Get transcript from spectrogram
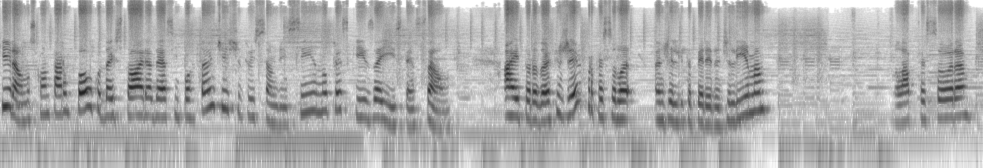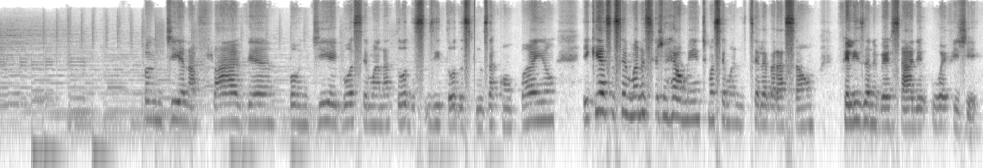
que irão nos contar um pouco da história dessa importante instituição de ensino, pesquisa e extensão. A reitora da UFG, professora Angelita Pereira de Lima. Olá, professora. Bom dia, Ana Flávia. Bom dia e boa semana a todos e todas que nos acompanham. E que essa semana seja realmente uma semana de celebração. Feliz aniversário, UFG.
